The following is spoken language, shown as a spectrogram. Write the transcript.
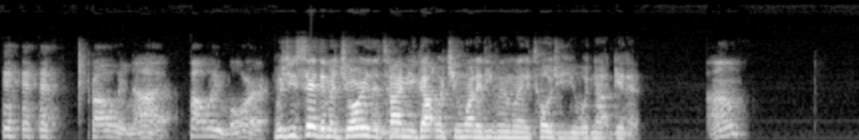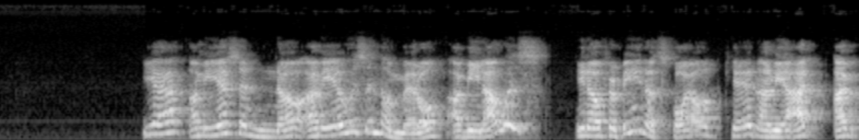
probably not. Probably more. Would you say the majority of the time you got what you wanted even when they told you you would not get it? Um. Yeah, I mean, yes and no. I mean, it was in the middle. I mean, I was, you know, for being a spoiled kid. I mean, I I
